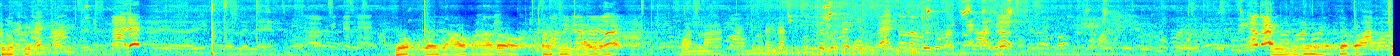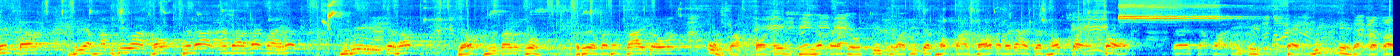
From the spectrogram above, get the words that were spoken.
สุดเอ็นยกยาวๆมาก็มาที่ไทยนะครับอลมาทำที่ไหนนะโอ้โหนี่ครับจังหวะเซตบอลพยายามทำที่ว่าของทางด้านอันดาแฟนใหม่ครับอยู่ที่จะครับย้อนคืนมาแล้วโถเรื่องมาทางซ้ายโดนโอ้ดักบอลได้ดีครับแล้วโดนจิ้มจังหวะนี้จะท็อปมาสอนเอาไปได้จะท็อปแหวนสอง แต่จังหวะนี้เป็นแสงวิกเนี่ยครับแล้วก็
